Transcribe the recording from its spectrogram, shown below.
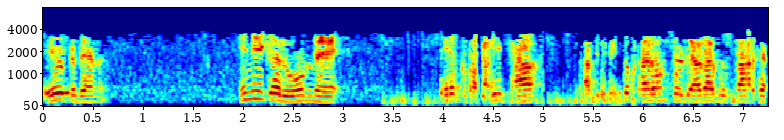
ایک دن انہی کے روم میں ایک بھائی تھا، ابھی بھی تو خیر ان سے زیادہ گستاخ ہے۔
